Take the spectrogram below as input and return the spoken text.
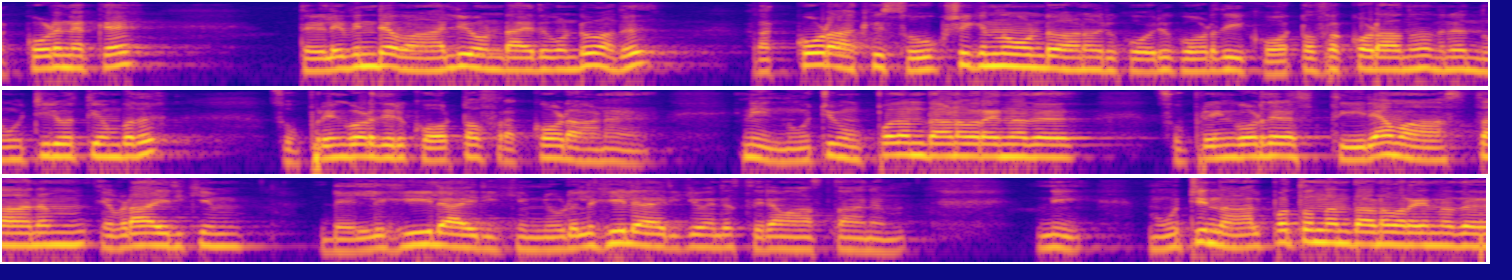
റെക്കോർഡിനൊക്കെ തെളിവിന്റെ വാല്യൂ ഉണ്ടായതുകൊണ്ടും അത് റെക്കോർഡാക്കി സൂക്ഷിക്കുന്നതുകൊണ്ടാണ് ഒരു ഒരു കോടതി കോർട്ട് ഓഫ് റെക്കോർഡാകുന്നത് അതിന് നൂറ്റി ഇരുപത്തി ഒമ്പത് സുപ്രീം കോടതി ഒരു കോർട്ട് ഓഫ് റെക്കോർഡാണ് ഇനി നൂറ്റി മുപ്പത് എന്താണ് പറയുന്നത് സുപ്രീം കോടതിയുടെ സ്ഥിരം ആസ്ഥാനം എവിടെ ആയിരിക്കും ഡൽഹിയിലായിരിക്കും ന്യൂഡൽഹിയിലായിരിക്കും എൻ്റെ സ്ഥിരം ആസ്ഥാനം ഇനി നൂറ്റി ഒന്ന് എന്താണ് പറയുന്നത്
